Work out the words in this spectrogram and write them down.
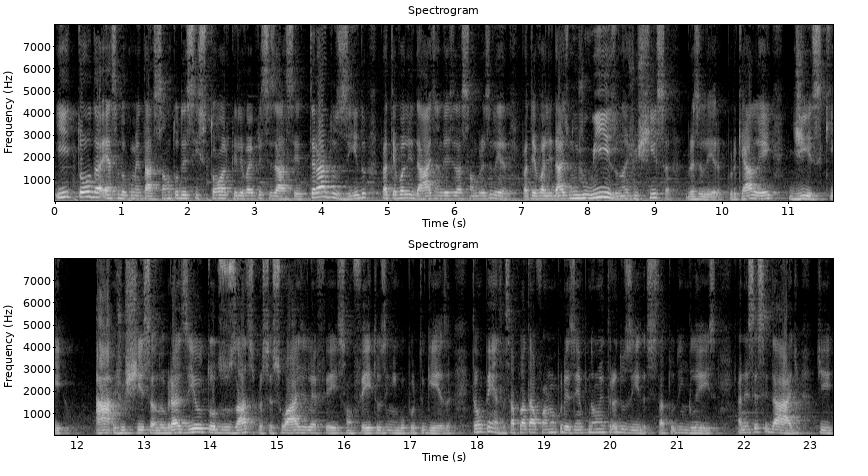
e toda essa documentação, todo esse histórico, ele vai precisar ser traduzido para ter validade na legislação brasileira, para ter validade no juízo, na justiça brasileira, porque a lei diz que a justiça no Brasil, todos os atos processuais ele é feito, são feitos em língua portuguesa. Então pensa, essa plataforma, por exemplo, não é traduzida, está tudo em inglês. A necessidade de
